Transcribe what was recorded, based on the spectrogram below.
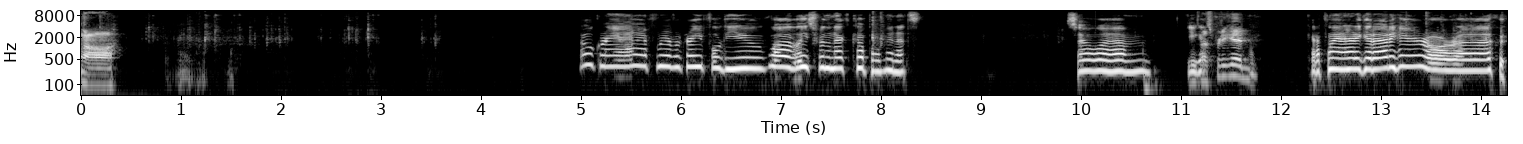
Aw. Oh, Grant, I'm forever grateful to you. Well, at least for the next couple of minutes. So, um, you got, That's pretty good. got a plan how to get out of here, or uh, this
